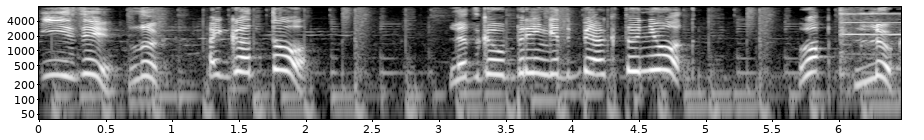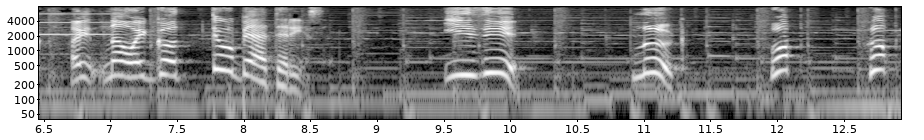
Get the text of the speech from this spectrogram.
Easy. Look, I got two. Let's go bring it back to Newt. Hop. Look, I now I got two batteries. Easy. Look. Hop. Hop.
